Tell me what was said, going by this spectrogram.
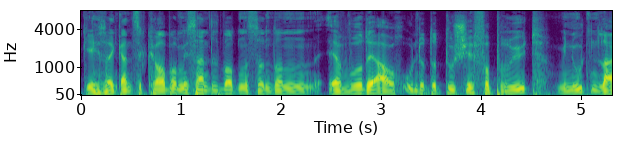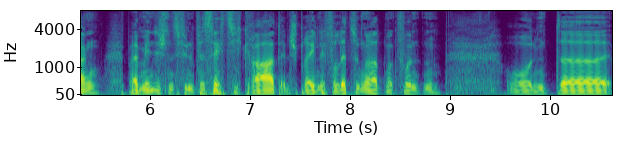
gegen sein ganzer Körper misshandelt worden, sondern er wurde auch unter der Dusche verbrüht, minutenlang, bei mindestens 65 Grad. Entsprechende Verletzungen hat man gefunden. Und äh,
